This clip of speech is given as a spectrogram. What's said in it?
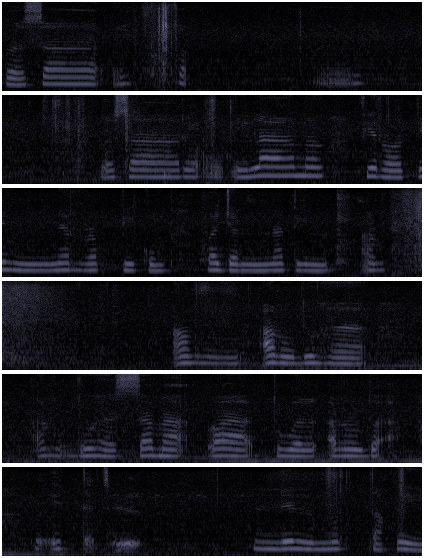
wasa wasari'u ila magfiratin mir rabbikum wa jannatin ar ar arduha arduha sama wa wal ardu uiddat lil muttaqin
